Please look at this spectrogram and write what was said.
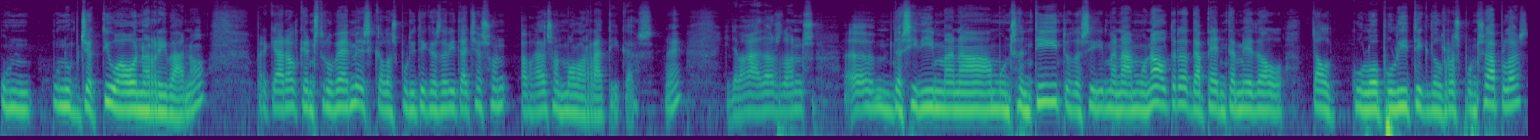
un, un objectiu a on arribar, no? Perquè ara el que ens trobem és que les polítiques d'habitatge són, a vegades són molt erràtiques. Eh? I de vegades doncs, eh, decidim anar en un sentit o decidim anar en un altre, depèn també del, del color polític dels responsables,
